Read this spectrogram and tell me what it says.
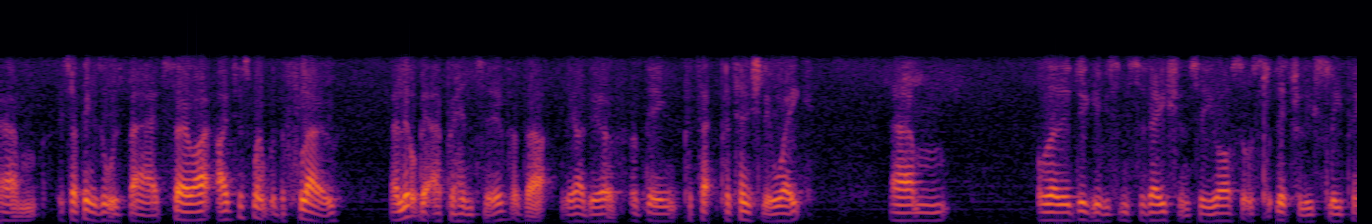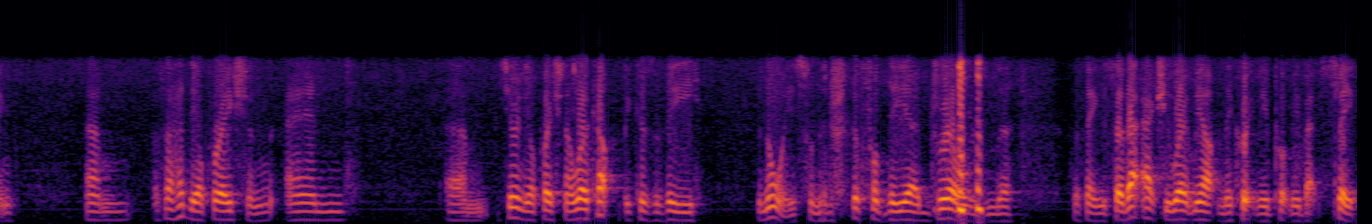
um, which I think is always bad. So I, I just went with the flow a little bit apprehensive about the idea of, of being pot- potentially awake. Um, although they do give you some sedation, so you are sort of literally sleeping. Um, so I had the operation, and um, during the operation, I woke up because of the the noise from the from the uh, drills and the, the things. So that actually woke me up, and they quickly put me back to sleep.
